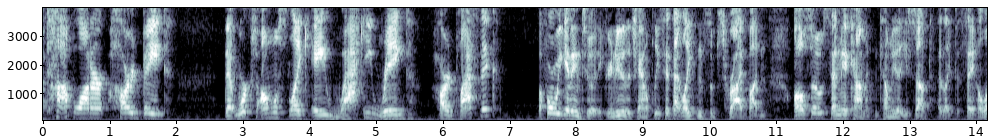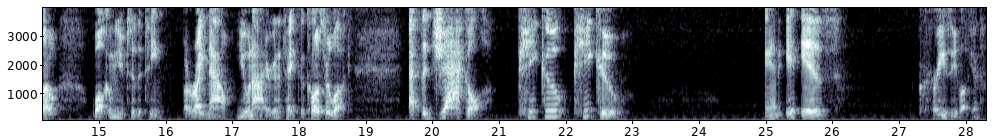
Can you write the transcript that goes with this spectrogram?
a top water hard bait that works almost like a wacky rigged hard plastic. Before we get into it, if you're new to the channel, please hit that like and subscribe button. Also, send me a comment and tell me that you subbed. I'd like to say hello, welcome you to the team. But right now, you and I are going to take a closer look at the Jackal Piku Piku. And it is crazy looking.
